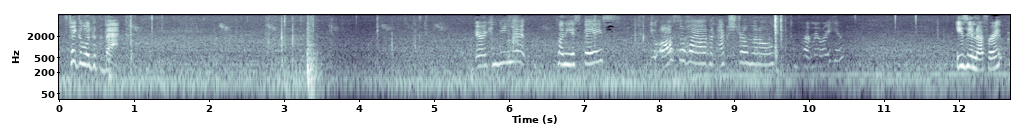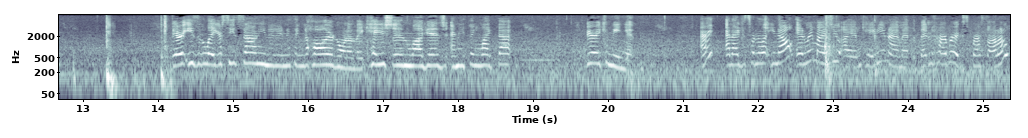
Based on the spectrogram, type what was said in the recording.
Let's take a look at the back. Very convenient, plenty of space. You also have an extra little compartment right here. Easy enough, right? Very easy to lay your seats down. You need anything to haul, you're going on vacation, luggage, anything like that. Very convenient. Alright, and I just want to let you know and remind you, I am Katie and I'm at the Benton Harbor Express Auto.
